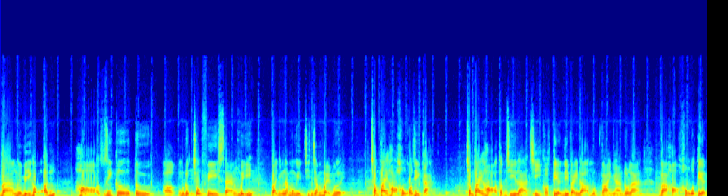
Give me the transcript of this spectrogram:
và người mỹ gốc ấn. Họ di cư từ ở một nước châu phi sang mỹ vào những năm 1970 trong tay họ không có gì cả trong tay họ thậm chí là chỉ có tiền đi vay nợ một vài ngàn đô la và họ không có tiền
